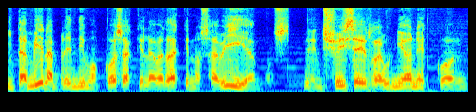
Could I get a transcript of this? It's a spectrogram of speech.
Y también aprendimos cosas que la verdad es que no sabíamos. Yo hice reuniones con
